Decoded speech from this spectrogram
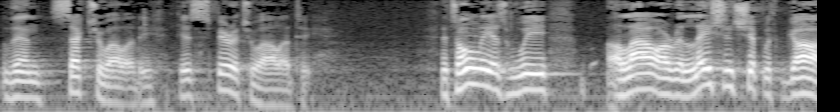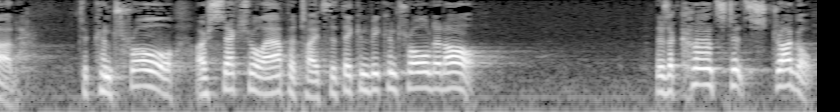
than sexuality is spirituality. It's only as we allow our relationship with God to control our sexual appetites that they can be controlled at all. There's a constant struggle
